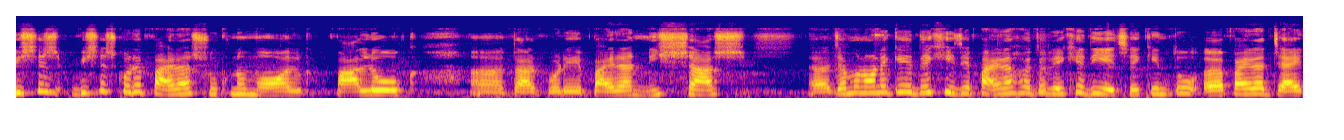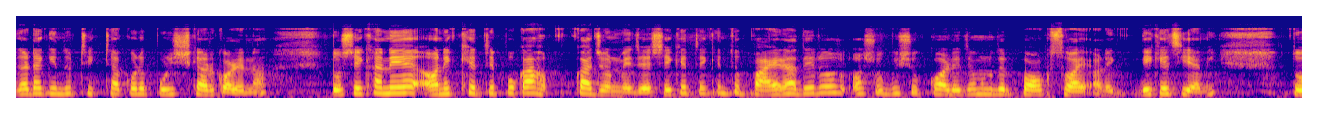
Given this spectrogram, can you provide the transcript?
বিশেষ বিশেষ করে পায়রার শুকনো মল, পালক তারপরে পায়রার নিঃশ্বাস যেমন অনেকে দেখি যে পায়রা হয়তো রেখে দিয়েছে, কিন্তু পায়রার জায়গাটা কিন্তু ঠিকঠাক করে পরিষ্কার করে না। তো সেখানে অনেক ক্ষেত্রে পোকা পোকা জন্মে যায়। সেক্ষেত্রে কিন্তু পায়রাদেরও অসুখ বিসুখ করে, যেমন ওদের পক্স হয়, অনেক দেখেছি আমি। তো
